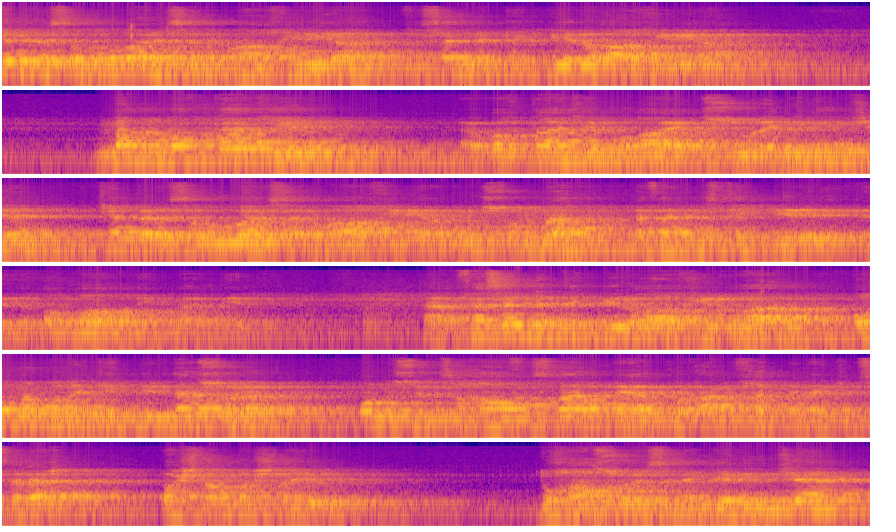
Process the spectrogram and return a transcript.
Kebire sallallahu aleyhi ve sellem ahiriya, feselle tekbiri ahiriya. Vaktaki, vaktaki bu ayet sure inince Kebire sallallahu aleyhi ve sellem ahiriya. Bunun sonuna Efendimiz tekbiri ekledi. Allahu Ekber diye. Feselle tekbiri ahiriha. Ondan dolayı tekbirden sonra onun süresi hafızlar veya Kur'an'ı hatmeden kimseler baştan başlayıp Duha suresine gelince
